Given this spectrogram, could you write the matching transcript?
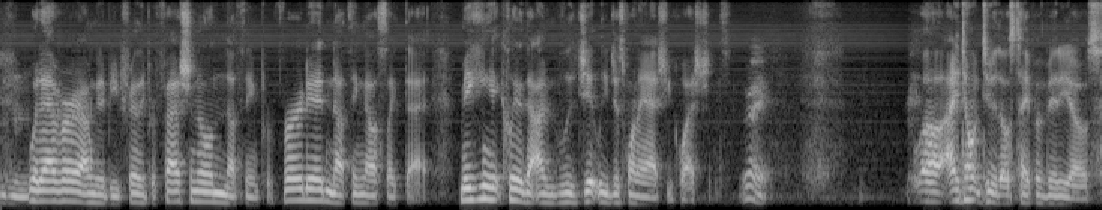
Mhm. whatever. I'm going to be fairly professional, nothing perverted, nothing else like that. Making it clear that I'm legitly just want to ask you questions. Right. Well, I don't do those type of videos.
